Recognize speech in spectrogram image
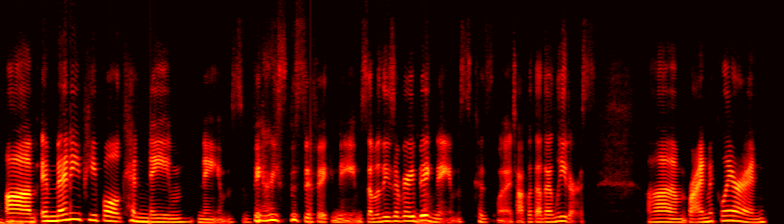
Mm-hmm. Um, and many people can name names, very specific names. Some of these are very big yeah. names because when I talk with other leaders, um, Brian McLaren,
